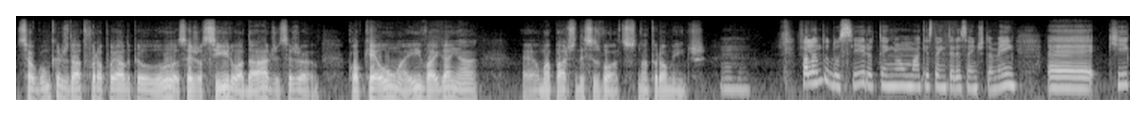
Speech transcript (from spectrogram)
se algum candidato for apoiado pelo Lula, seja Ciro, Haddad, seja qualquer um aí, vai ganhar é, uma parte desses votos, naturalmente. Uhum. Falando do Ciro, tem uma questão interessante também, é que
